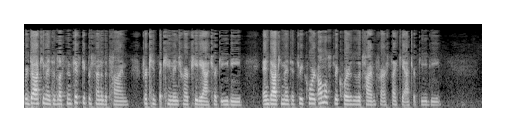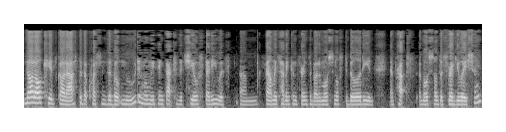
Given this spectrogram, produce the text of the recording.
were documented less than 50% of the time for kids that came into our pediatric ED and documented three quarter, almost three quarters of the time for our psychiatric ED. Not all kids got asked about questions about mood, and when we think back to the CHEO study with um, families having concerns about emotional stability and, and perhaps emotional dysregulation,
